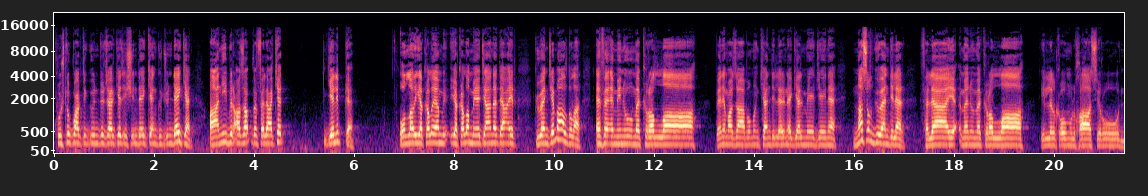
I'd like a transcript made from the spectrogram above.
Kuşluk vakti gündüz herkes işindeyken, gücündeyken ani bir azap ve felaket gelip de onları yakalayam yakalamayacağına dair güvence mi aldılar? Efe eminu mekrallah benim azabımın kendilerine gelmeyeceğine nasıl güvendiler? فَلَا يَأْمَنُ مَكْرَ اللّٰهِ اِلَّا الْقَوْمُ الْخَاسِرُونَ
